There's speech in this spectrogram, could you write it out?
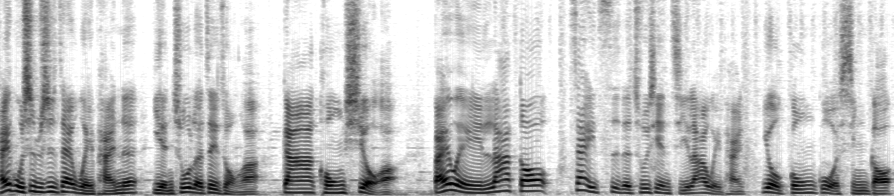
台股是不是在尾盘呢演出了这种啊嘎空秀啊？白尾拉高，再次的出现急拉尾盘，又攻过新高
